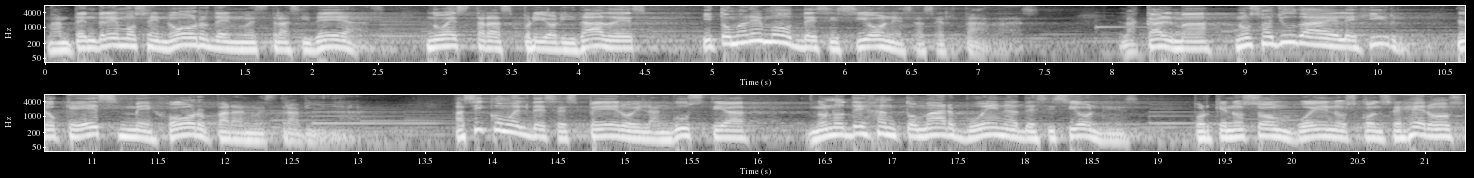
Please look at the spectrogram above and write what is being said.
Mantendremos en orden nuestras ideas, nuestras prioridades y tomaremos decisiones acertadas. La calma nos ayuda a elegir lo que es mejor para nuestra vida. Así como el desespero y la angustia no nos dejan tomar buenas decisiones porque no son buenos consejeros,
